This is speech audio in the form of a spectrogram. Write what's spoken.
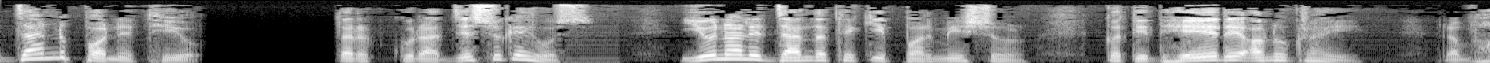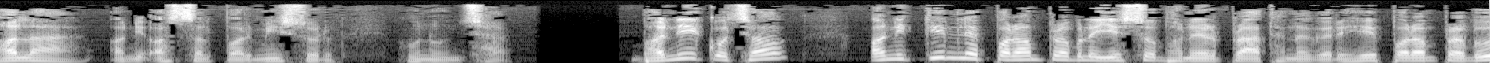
जान्नु पर्ने थियो। तर कुरा जेसुकै होस् योनाले जान्दथे कि परमेश्वर कति धेरै अनुग्रही र भला अनि असल परमेश्वर हुनुहुन्छ। भनिएको छ अनि तिनले परमप्रभुले यसो भनेर प्रार्थना गरे हे परमप्रभु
